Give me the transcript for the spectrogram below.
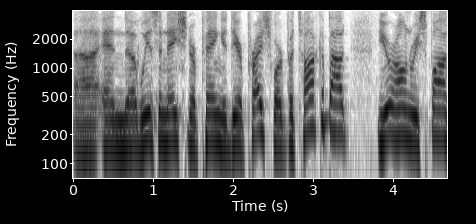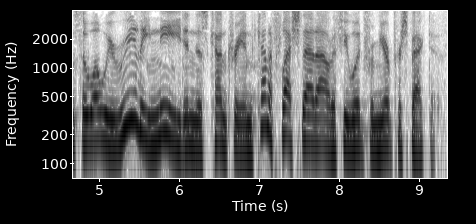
Uh, and uh, we as a nation are paying a dear price for it. But talk about your own response to what we really need in this country and kind of flesh that out, if you would, from your perspective.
